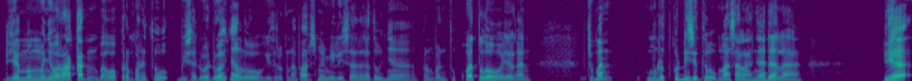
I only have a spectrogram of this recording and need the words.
dia menyuarakan bahwa perempuan itu bisa dua-duanya loh gitu loh. Kenapa harus memilih salah satunya? Perempuan itu kuat loh ya kan. Cuman menurutku di situ masalahnya adalah dia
